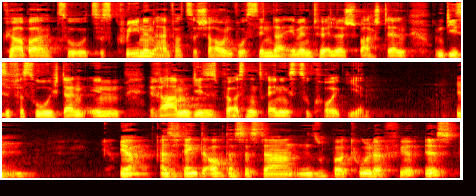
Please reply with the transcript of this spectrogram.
Körper zu, zu screenen, einfach zu schauen, wo sind da eventuelle Schwachstellen und diese versuche ich dann im Rahmen dieses Personal Trainings zu korrigieren. Mhm. Ja, also ich denke auch, dass es da ein super Tool dafür ist.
